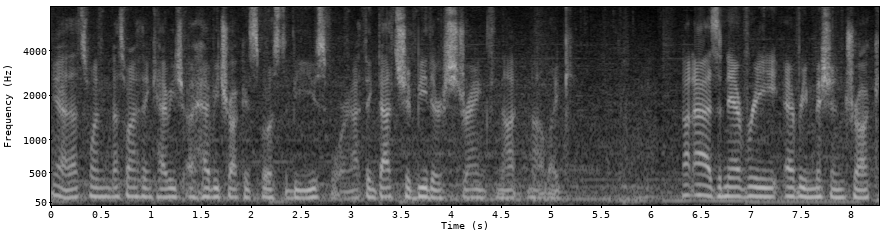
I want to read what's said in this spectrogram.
Yeah, that's when that's when I think heavy a heavy truck is supposed to be used for. And I think that should be their strength, not not like not as in every every mission truck.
